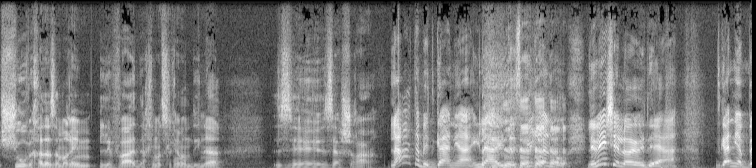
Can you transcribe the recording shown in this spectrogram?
שוב אחד הזמרים לבד, הכי מצליחים במדינה, זה, זה השראה. למה אתה בדגניה, אילי? תסביר לנו. למי שלא יודע, דגניה ב',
